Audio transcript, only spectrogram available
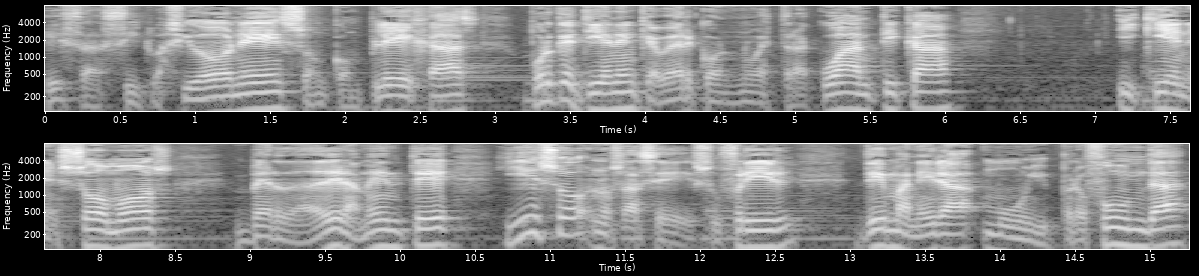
esas situaciones son complejas porque tienen que ver con nuestra cuántica y quiénes somos verdaderamente y eso nos hace sufrir de manera muy profunda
